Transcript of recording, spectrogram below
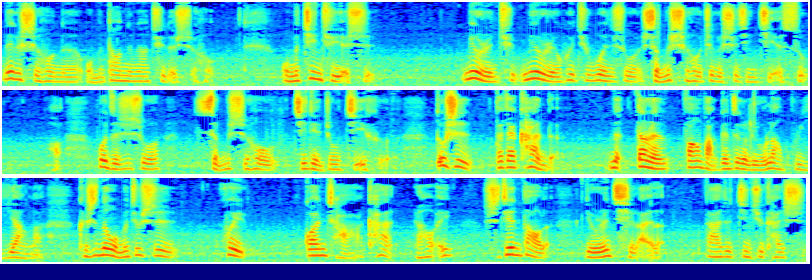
那个时候呢，我们到那边去的时候，我们进去也是没有人去，没有人会去问说什么时候这个事情结束，好，或者是说什么时候几点钟集合，都是大家看的。那当然方法跟这个流浪不一样啊。可是呢，我们就是会。观察看，然后哎，时间到了，有人起来了，大家就进去开始，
